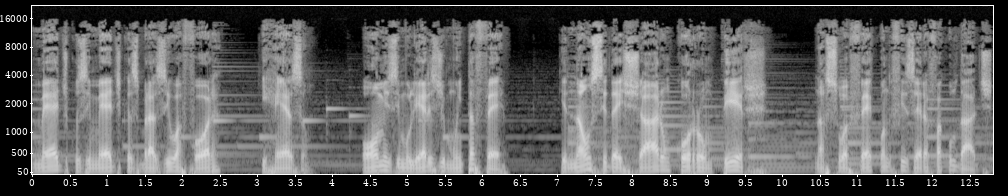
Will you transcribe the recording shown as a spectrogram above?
médicos e médicas Brasil afora que rezam, homens e mulheres de muita fé que não se deixaram corromper na sua fé quando fizeram a faculdade.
